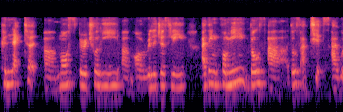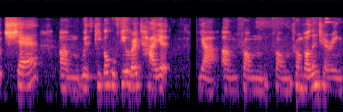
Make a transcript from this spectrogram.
connected uh, more spiritually um, or religiously i think for me those are those are tips i would share um, with people who feel very tired yeah um, from from from volunteering.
